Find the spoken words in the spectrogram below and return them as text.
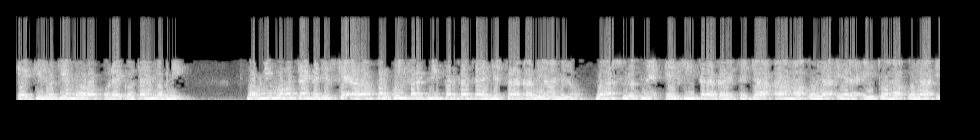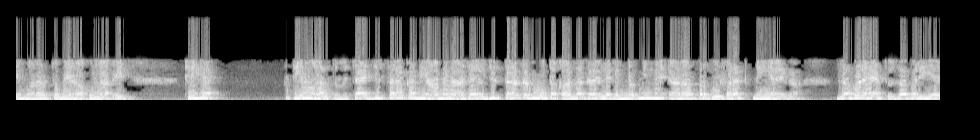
ایک چیز ہوتی ہے مورب اور ایک ہوتا ہے مبنی۔ مبنی وہ ہوتا ہے کہ جس کے اعراب پر کوئی فرق نہیں پڑتا، چاہے جس طرح کا بھی عامل ہو۔ وہ ہر صورت میں ایک ہی طرح کا رہتا ہے۔ جا ہا اولا اے رئی تو ہا اولا اے مرر تو بے ہا اولا اے۔ ٹھیک ہے؟ تینوں حالتوں میں، چاہے جس طرح کا بھی عامل آ جائے، جس طرح کا بھی وہ تقاضا کرے، لیکن مبنی میں اعراب پر کوئی فرق نہیں آئے گا۔ زبر ہے تو زبر ہی ہے،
